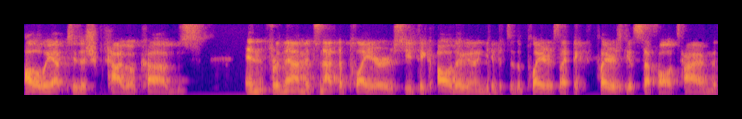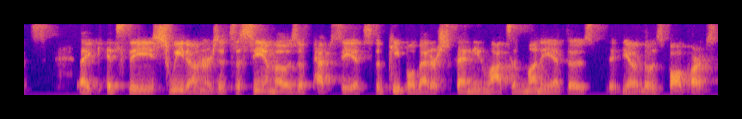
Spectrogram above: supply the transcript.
all the way up to the Chicago Cubs. And for them, it's not the players. You think, oh, they're going to give it to the players. Like players get stuff all the time. It's like it's the suite owners, it's the CMOs of Pepsi, it's the people that are spending lots of money at those you know those ballparks.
